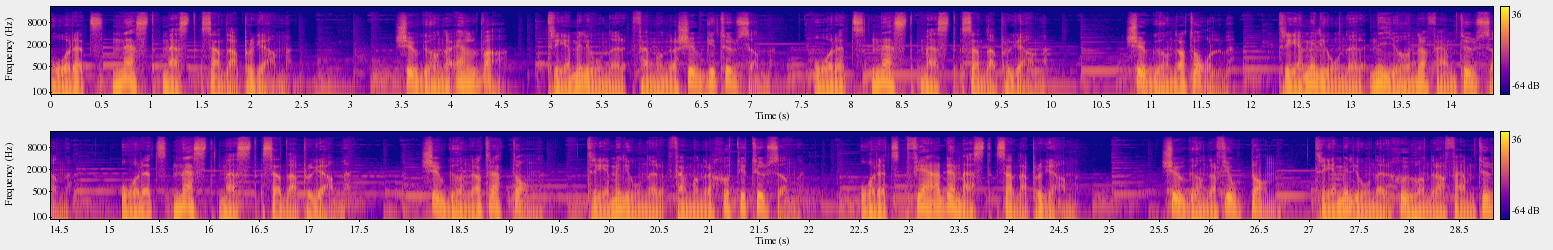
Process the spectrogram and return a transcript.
årets näst mest sedda program. 2011 3 520 000, årets näst mest sedda program. 2012 3 905 000, årets näst mest sedda program. 2013 3 570 000, årets fjärde mest sedda program. 2014 3 705 000,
